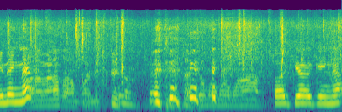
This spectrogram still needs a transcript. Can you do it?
என்னங்கண்ணா? ஓகே ஓகேங்கண்ணா.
